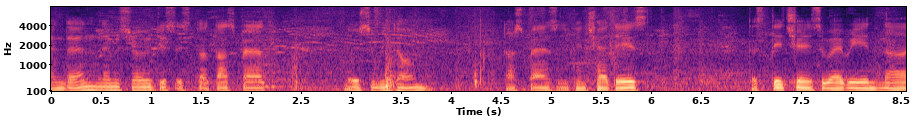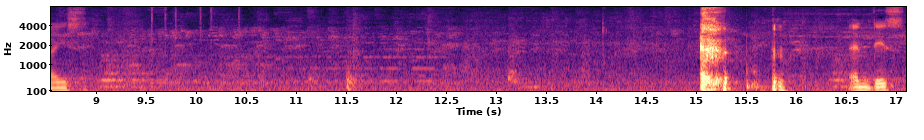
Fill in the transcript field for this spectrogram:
And then let me show you this is the dust dustbag. Louis Vuitton dustbag. You can check this the stitching is very nice. And this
